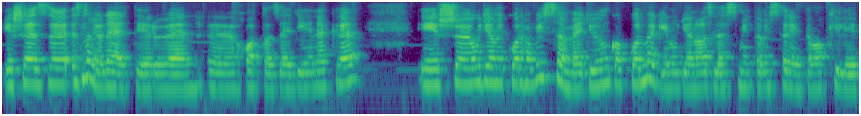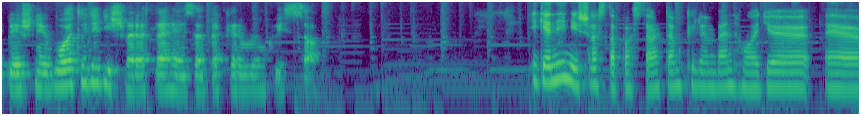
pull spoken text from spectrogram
és ez, ez nagyon eltérően hat az egyénekre. És ugye amikor, ha visszamegyünk, akkor megint ugyanaz lesz, mint ami szerintem a kilépésnél volt, hogy egy ismeretlen helyzetbe kerülünk vissza. Igen, én is azt tapasztaltam különben, hogy ö, ö,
